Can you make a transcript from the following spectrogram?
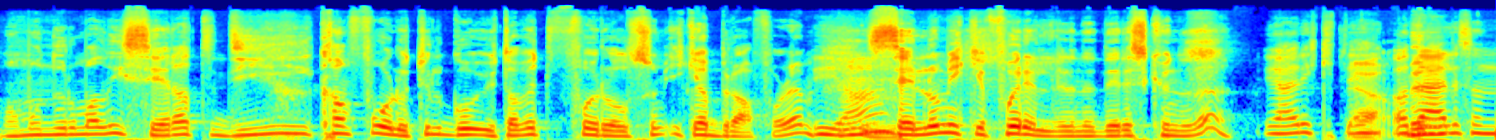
Man må normalisere at de kan få lov til å gå ut av et forhold som ikke er bra for dem. Ja. Selv om ikke foreldrene deres kunne det. Ja, riktig. Ja. Og det er liksom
